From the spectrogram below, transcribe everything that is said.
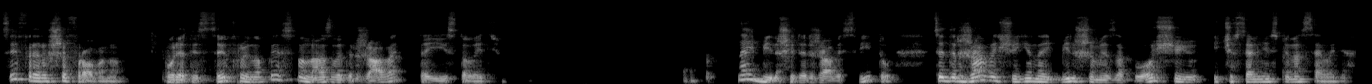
цифри розшифровано. Поряд із цифрою написано назви держави та її столицю. Найбільші держави світу це держави, що є найбільшими за площею і чисельністю населення.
